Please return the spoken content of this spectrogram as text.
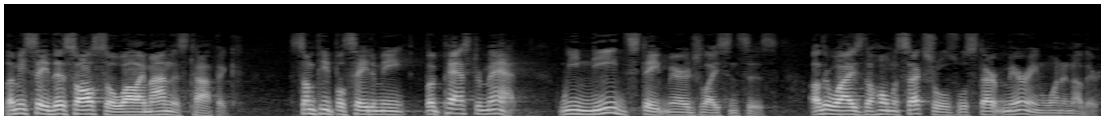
Let me say this also while I'm on this topic. Some people say to me, but Pastor Matt, we need state marriage licenses. Otherwise, the homosexuals will start marrying one another.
